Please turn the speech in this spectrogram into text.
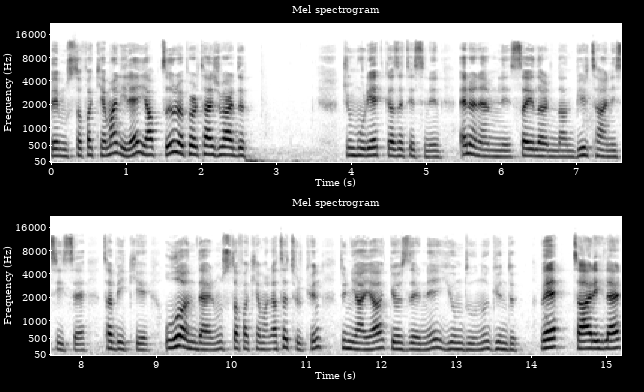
ve Mustafa Kemal ile yaptığı röportaj vardı. Cumhuriyet Gazetesi'nin en önemli sayılarından bir tanesi ise tabii ki Ulu Önder Mustafa Kemal Atatürk'ün dünyaya gözlerini yumduğunu gündü. Ve tarihler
